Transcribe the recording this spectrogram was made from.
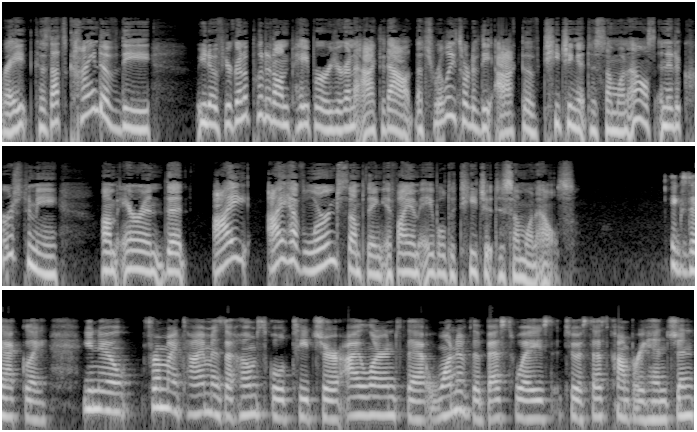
right? Because that's kind of the you know if you're going to put it on paper or you're going to act it out that's really sort of the act of teaching it to someone else. And it occurs to me um, erin that i i have learned something if i am able to teach it to someone else Exactly. You know, from my time as a homeschool teacher, I learned that one of the best ways to assess comprehension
